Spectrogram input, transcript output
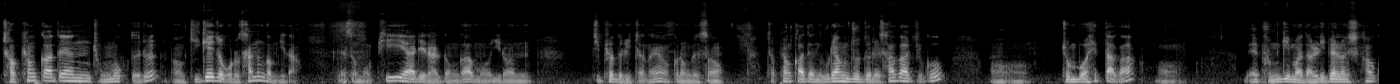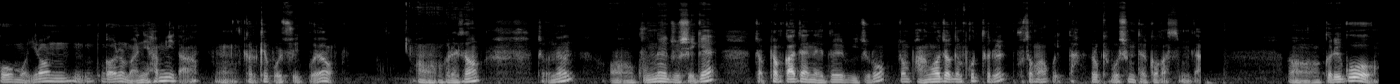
저평가된 종목들을 어, 기계적으로 사는 겁니다. 그래서 뭐 PER이라던가 뭐 이런 지표들 있잖아요. 그런 거에서 저평가된 우량주들을 사가지고 어, 존버했다가 어, 매 분기마다 리밸런싱 하고 뭐 이런 거를 많이 합니다. 음, 그렇게 볼 수 있고요. 어, 그래서 저는 어, 국내 주식에 저평가된 애들 위주로 좀 방어적인 포트를 구성하고 있다. 이렇게 보시면 될 것 같습니다. 어, 그리고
